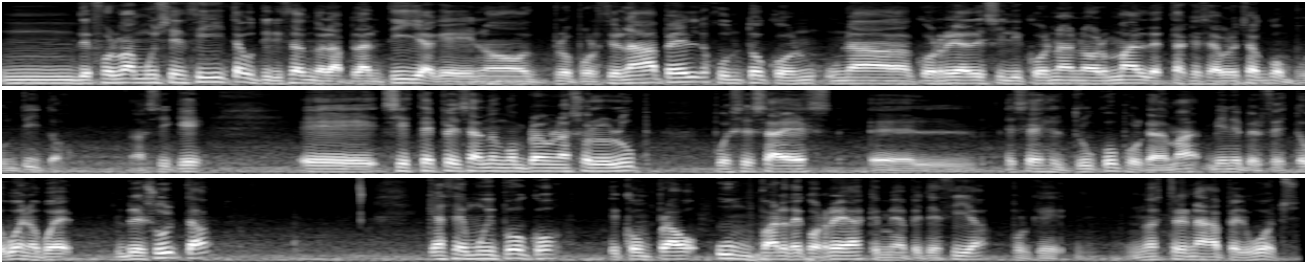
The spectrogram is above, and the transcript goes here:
Mm, de forma muy sencilla utilizando la plantilla que nos proporciona Apple junto con una correa de silicona normal de estas que se abrochan con puntitos. Así que eh, si estáis pensando en comprar una solo loop, pues esa es ese es el truco porque además viene perfecto. Bueno, pues resulta que hace muy poco he comprado un par de correas que me apetecía porque no estrena Apple Watch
